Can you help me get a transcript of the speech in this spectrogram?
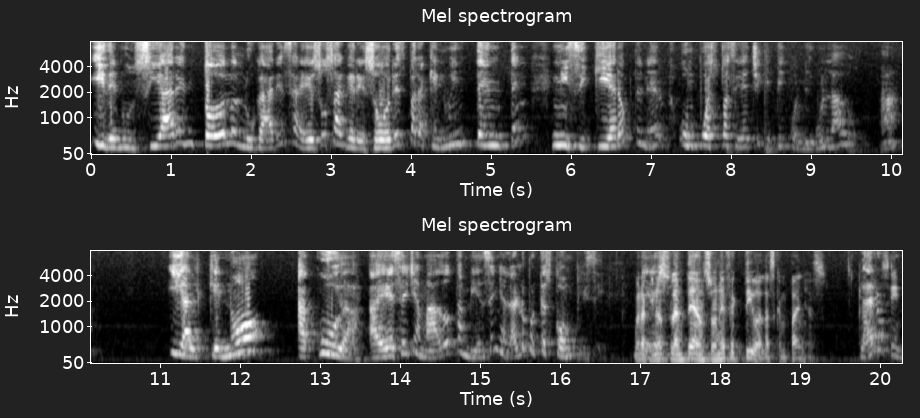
Y denunciar en todos los lugares a esos agresores para que no intenten ni siquiera obtener un puesto así de chiquitico en ningún lado. ¿ah? y al que no acuda a ese llamado también señalarlo porque es cómplice. Bueno, aquí nos plantean, ¿son efectivas las campañas? Claro. Sí.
